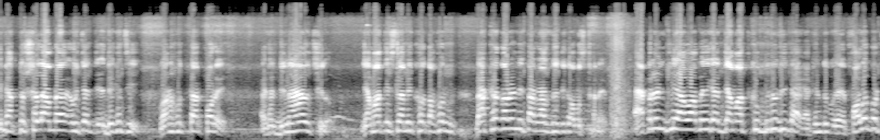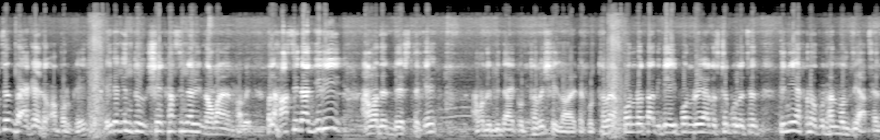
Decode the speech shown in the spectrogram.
একাত্তর সালে আমরা ওইটা দেখেছি, গণহত্যার পরে একটা ডিনায়াল ছিল। জামাত তখন ব্যাখ্যা করেনি তার রাজনৈতিক অবস্থানের অ্যাপারেন্টলি জামাত খুব বিরোধী জায়গা, কিন্তু ফলো করছেন তো একে অপরকে। এটা কিন্তু শেখ হাসিনারই নবায়ন হবে। ফলে হাসিনাগিরি আমাদের দেশ থেকে আমাদের বিদায় করতে হবে, সেই লড়াইটা করতে হবে। পনেরো তারিখে, এই পনেরোই আগস্টে বলেছেন, তিনি এখনও প্রধানমন্ত্রী আছেন।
